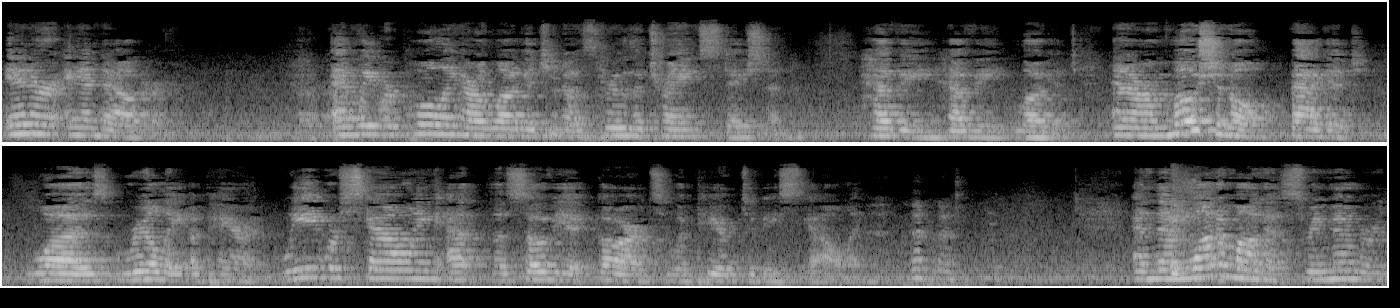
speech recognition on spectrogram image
inner and outer. And we were pulling our luggage, you know, through the train station, heavy, heavy luggage. And our emotional baggage was really apparent. We were scowling at the Soviet guards who appeared to be scowling. And then one among us remembered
